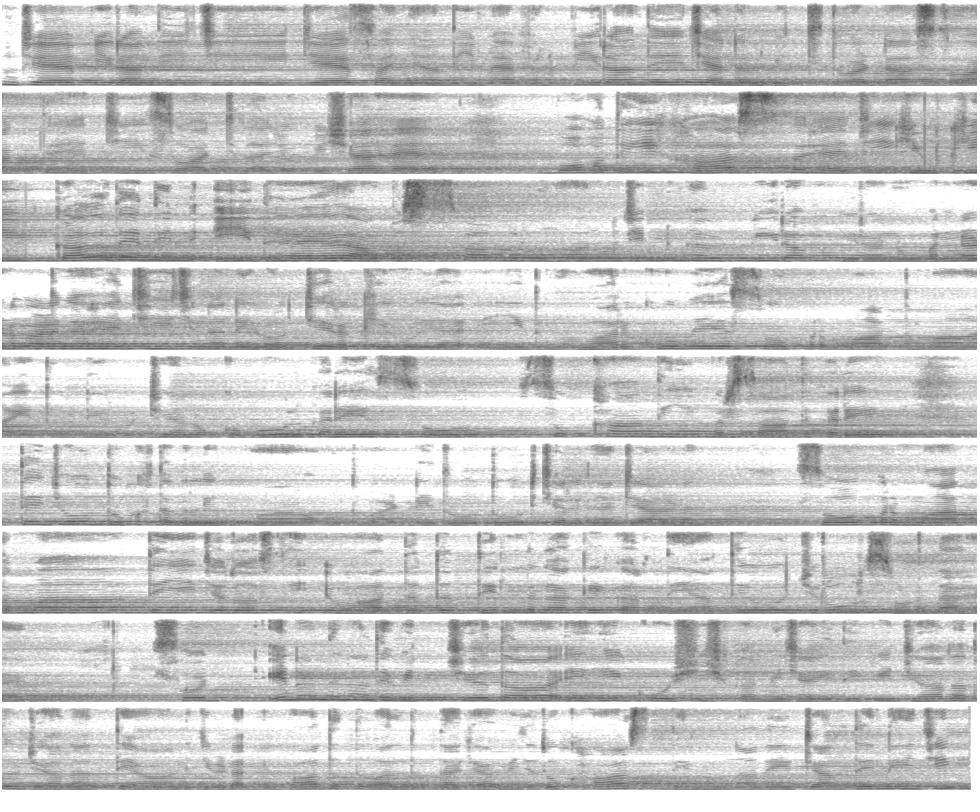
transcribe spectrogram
ਜੈ ਪੀਰਾਂ ਦੀ ਜੀ, ਜੈ ਸਾਈਆਂ ਦੀ ਮਹਿਫਲ ਪੀਰਾਂ ਦੇ ਚੈਨਲ ਵਿੱਚ ਤੁਹਾਡਾ ਸਵਾਗਤ ਹੈ ਜੀ। ਸੋ ਅੱਜ ਦਾ ਜੋ ਵਿਸ਼ਾ ਹੈ, ਬਹੁਤ ਹੀ ਖਾਸ ਹੈ ਜੀ, ਕਿਉਂਕਿ ਕੱਲ ਦੇ ਦਿਨ ਈਦ ਹੈ, ਆਪ ਸਭ ਰੂਹਾਂ ਨੂੰ ਜਿਨ੍ਹਾਂ ਪੀਰਾਂ ਪੀਰਾਂ ਨੂੰ ਮੰਨਣ ਵਾਲੀਆਂ ਹੈ ਜੀ, ਜਿਨ੍ਹਾਂ ਨੇ ਰੋਜ਼ੇ ਰੱਖੇ ਹੋਏ ਆ, ਈਦ ਮੁਬਾਰਕ ਹੋਵੇ, ਸੋ ਪ੍ਰਮਾਤਮਾ ਇਹ ਤੁਹਾਡੇ ਰੋਜ਼ਿਆਂ ਨੂੰ ਕਬੂਲ ਕਰੇ, ਸੋ ਸੁੱਖਾਂ ਦੀ ਬਰਸਾਤ ਕਰੇ, ਤੇ ਜੋ ਦੁੱਖ ਤਕਲੀਫਾਂ ਉਹ ਤੁਹਾਡੇ ਤੋਂ ਦੂਰ ਚਲੀਆਂ ਜਾਣ। ਸੋ ਪਰਮਾਤਮਾ ਦੀ ਜਦੋਂ ਅਸੀਂ ਇਬਾਦਤ ਦਿਲ ਲਗਾ ਕੇ ਕਰਦੇ ਹਾਂ ਤੇ ਉਹ ਜ਼ਰੂਰ ਸੁਣਦਾ ਹੈ। ਸੋ ਇਹਨਾਂ ਦਿਨਾਂ ਦੇ ਵਿੱਚ ਤਾਂ ਇਹੀ ਕੋਸ਼ਿਸ਼ ਕਰਨੀ ਚਾਹੀਦੀ ਕਿ ਜ਼ਿਆਦਾ ਤੋਂ ਜ਼ਿਆਦਾ ਧਿਆਨ ਜਿਹੜਾ ਇਬਾਦਤ ਵੱਲ ਦਿੱਤਾ ਜਾਵੇ, ਜਦੋਂ ਖਾਸ ਦਿਨ ਉਹਨਾਂ ਦੇ ਚੱਲਦੇ ਨੇ ਜੀ।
